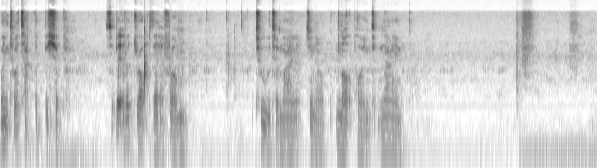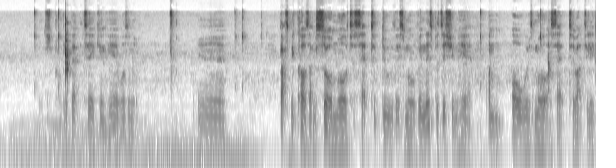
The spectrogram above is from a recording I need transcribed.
went to attack the bishop it's a bit of a drop there from 2 to minus, you know, 0.9. It's probably better taking here, wasn't it? Yeah. That's because I'm so motor set to do this move. In this position here, I'm always motor set to actually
